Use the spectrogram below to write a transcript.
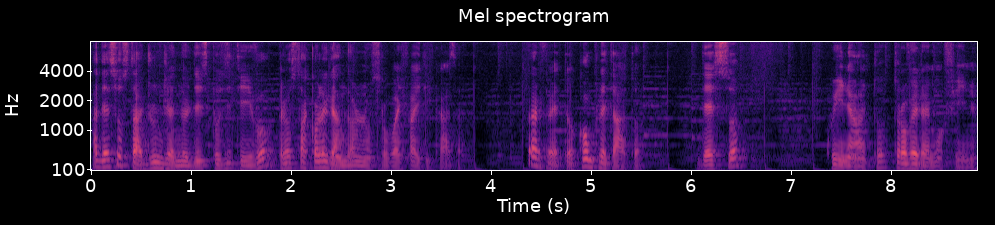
Adesso sta aggiungendo il dispositivo e lo sta collegando al nostro wifi di casa. Perfetto, completato. Adesso, qui in alto, troveremo fine.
